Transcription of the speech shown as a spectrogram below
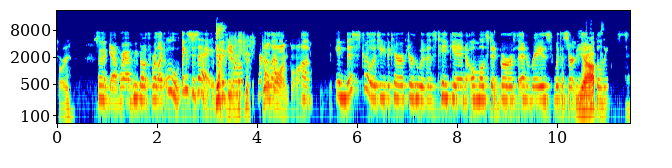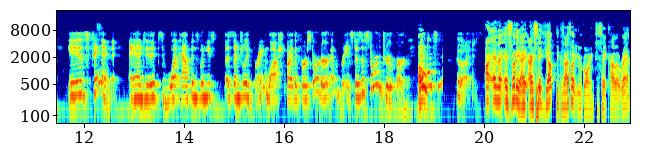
Sorry. So yeah, where we both were like, "Ooh, things to say." But if you yeah, want to look at parallel, go, go on, go on. Um, in this trilogy, the character who is taken almost at birth and raised with a certain yep. set of beliefs is Finn. And it's what happens when he's essentially brainwashed by the First Order and raised as a stormtrooper. Oh. And that's good. I, and it's funny, I, I, said yup because I thought you were going to say Kylo Ren.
